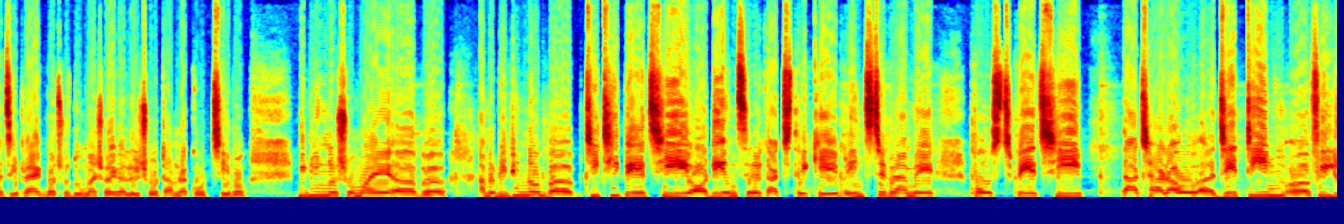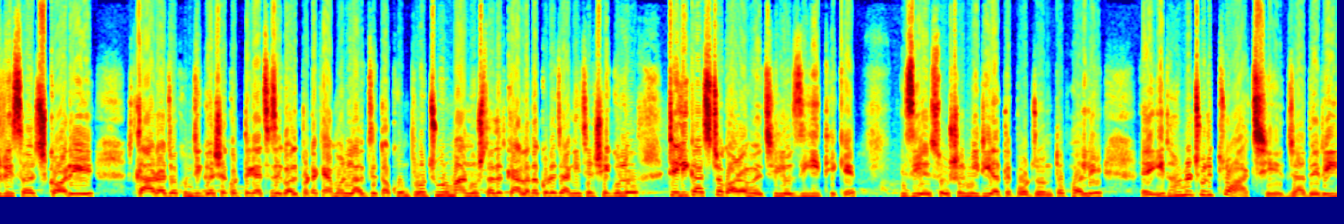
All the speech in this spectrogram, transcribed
আজকে প্রায় এক বছর, দু মাস হয়ে গেল এই শোটা আমরা করছি এবং বিভিন্ন সময়ে আমরা বিভিন্ন চিঠি পেয়েছি অডিয়েন্সের কাছ থেকে ইনস্টাগ্রামে পোস্ট পেয়েছি। তাছাড়াও যে টিম ফিল্ড রিসার্চ করে, তারা যখন জিজ্ঞাসা করতে গেছে যে গল্পটা কেমন লাগছে, তখন প্রচুর মানুষ তাদেরকে আলাদা করে জানিয়েছেন। সেগুলো টেলিকাস্টও করা হয়েছিল জিহি থেকে জিএ সোশ্যাল মিডিয়াতে পর্যন্ত। ফলে এই ধরনের চরিত্র আছে, যাদের এই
